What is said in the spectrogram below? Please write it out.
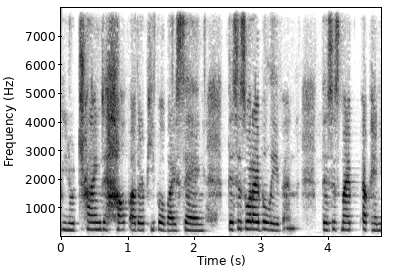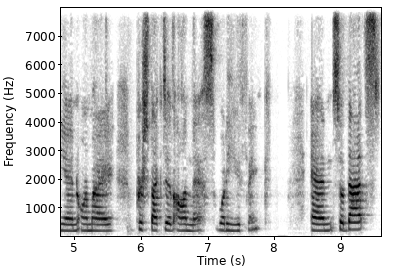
you know trying to help other people by saying this is what i believe in this is my opinion or my perspective on this what do you think and so that's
